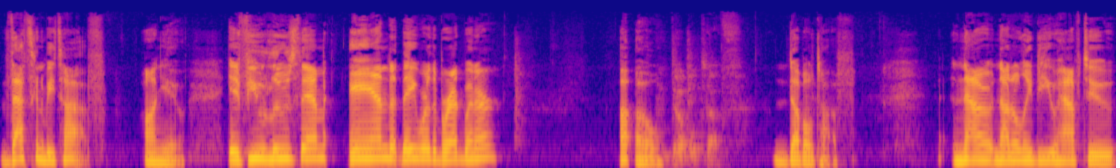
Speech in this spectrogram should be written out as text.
that's going to be tough on you. If you lose them and they were the breadwinner, uh oh, Double tough. double tough. Now, not only do you have to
